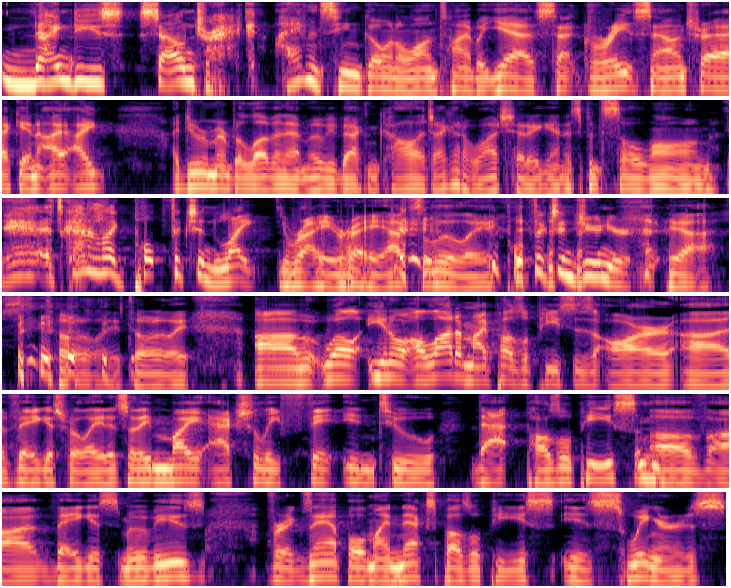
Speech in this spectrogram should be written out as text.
'90s soundtrack. I haven't seen Go in a long time, but yeah, it's that great soundtrack, and I, I, I do remember loving that movie back in college. I got to watch that again. It's been so long. Yeah, it's kind of like Pulp Fiction light, Right, right, absolutely. Pulp Fiction Junior. yeah, totally, totally. Um, well, you know, a lot of my puzzle pieces are uh, Vegas related, so they might actually fit into that puzzle piece of uh, Vegas movies. For example, my next puzzle piece is Swingers.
